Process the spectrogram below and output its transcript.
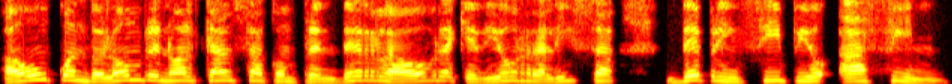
aun cuando el hombre no alcanza a comprender la obra que Dios realiza de principio a fin.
